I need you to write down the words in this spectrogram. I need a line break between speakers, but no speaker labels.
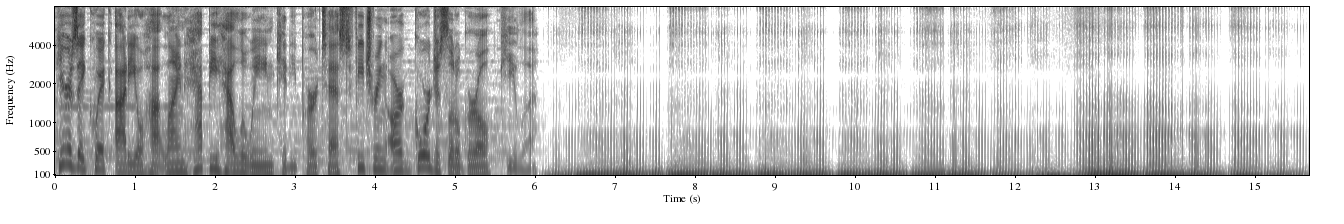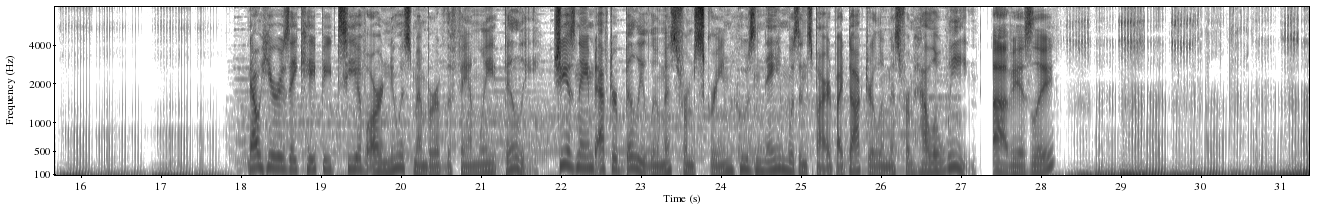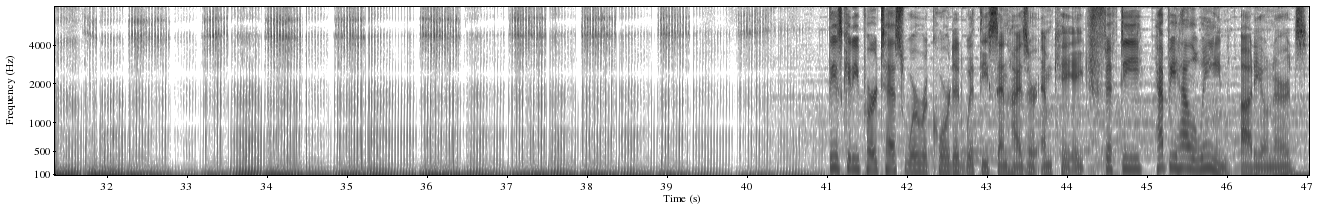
Here's a quick audio hotline Happy Halloween kitty purr test featuring our gorgeous little girl, Keela. Now, here is a KPT of our newest member of the family, Billy. She is named after Billy Loomis from Scream, whose name was inspired by Dr. Loomis from Halloween. Obviously. These kitty purr tests were recorded with the Sennheiser MKH50. Happy Halloween, audio nerds.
